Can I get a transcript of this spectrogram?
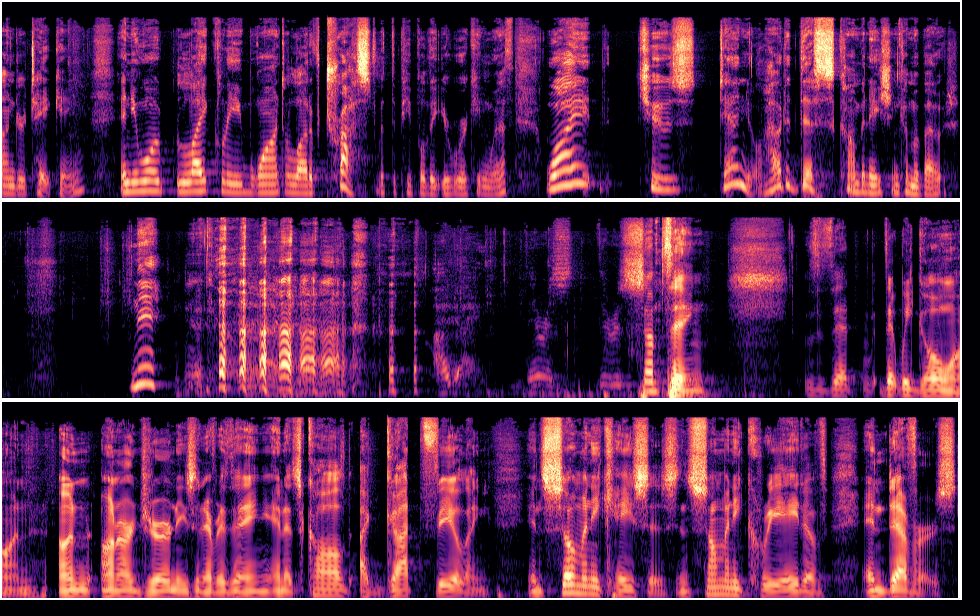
undertaking, and you won't likely want a lot of trust with the people that you're working with. Why choose Daniel? How did this combination come about? Meh. I, I, there is there is something that that we go on on on our journeys and everything, and it's called a gut feeling. In so many cases, in so many creative endeavors,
